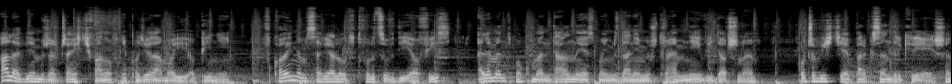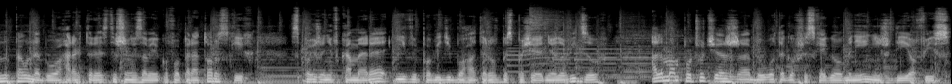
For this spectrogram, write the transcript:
ale wiem, że część fanów nie podziela mojej opinii. W kolejnym serialu od twórców The Office element dokumentalny jest moim zdaniem już trochę mniej widoczny. Oczywiście Parks and Recreation pełne było charakterystycznych zabiegów operatorskich, spojrzeń w kamerę i wypowiedzi bohaterów bezpośrednio do widzów, ale mam poczucie, że było tego wszystkiego mniej niż w The Office.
